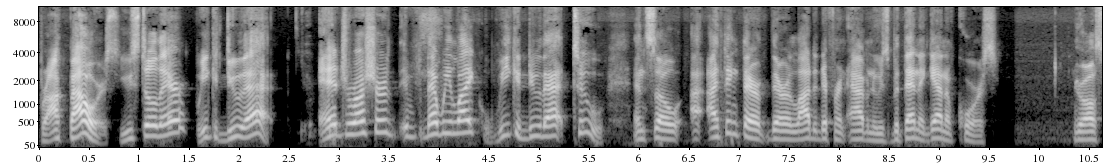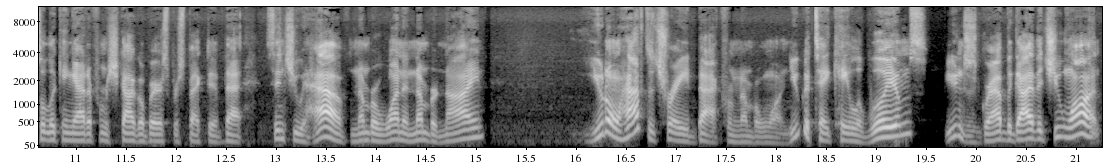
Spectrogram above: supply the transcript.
Brock Bowers, you still there? We could do that. Edge rusher that we like, we could do that too. And so I, I think there there are a lot of different avenues. But then again, of course, you're also looking at it from Chicago Bears perspective that since you have number one and number nine, you don't have to trade back from number one. You could take Caleb Williams. You can just grab the guy that you want,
